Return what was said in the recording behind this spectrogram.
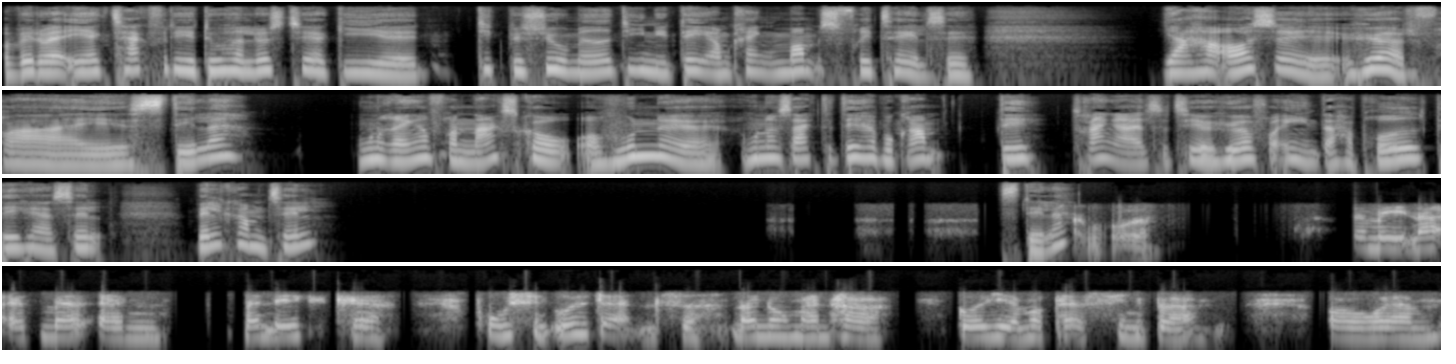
Og ved du hvad, Erik, tak fordi du havde lyst til at give øh, dit besøg med, din idé omkring momsfritagelse. Jeg har også øh, hørt fra øh, Stella. Hun ringer fra Nakskov, og hun, øh, hun har sagt, at det her program, det trænger altså til at høre fra en, der har prøvet det her selv. Velkommen til. Stella? Jeg mener, at man, at man ikke kan bruge sin uddannelse, når nu man har gået hjem og passet sine børn. Og øh,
